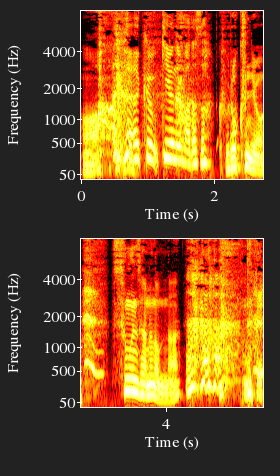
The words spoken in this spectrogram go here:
아. 그 기운을 받아서. 그렇군요. 승운사는 없나? 네.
